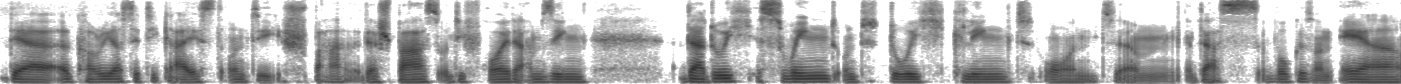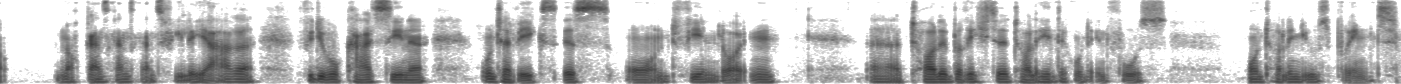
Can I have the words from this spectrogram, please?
der äh, Curiosity-Geist und die Spa der Spaß und die Freude am Singen dadurch swingt und durchklingt. Und ähm, das Vocals on Air noch ganz, ganz, ganz viele Jahre für die Vokalszene unterwegs ist und vielen Leuten äh, tolle Berichte, tolle Hintergrundinfos und tolle News bringt.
